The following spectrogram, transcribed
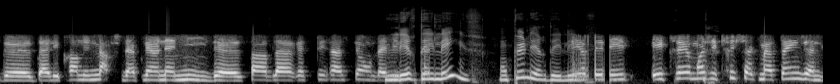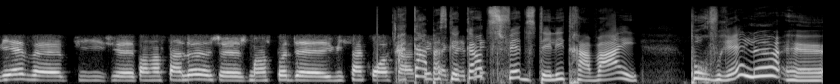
d'aller prendre une marche, d'appeler un ami, de faire de la respiration, d'aller lire des livres. On peut lire des livres. Lire des livres écrire. Moi, j'écris chaque matin, Geneviève, euh, puis je, pendant ce temps-là, je, je mange pas de 800 croissants. Attends, parce que, quand tu fais du télétravail, pour vrai, là, euh,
